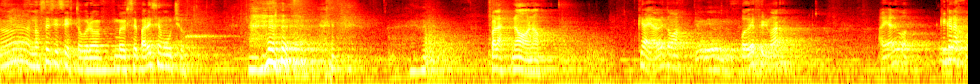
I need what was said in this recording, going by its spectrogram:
Ah, no sé si es esto, pero me- se parece mucho. Pará, no, no. ¿Qué hay? A ver, toma. Que- ¿Podés filmar? ¿Hay algo? ¿Qué carajo?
